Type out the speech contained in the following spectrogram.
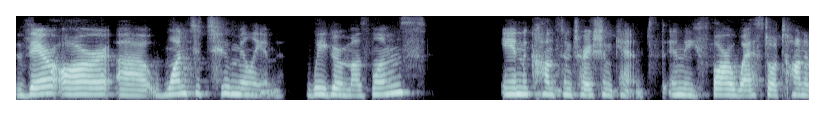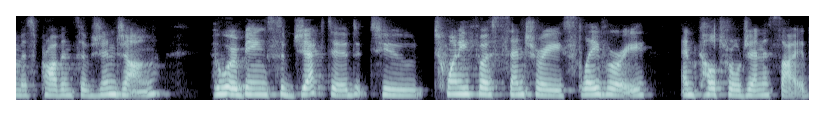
There are uh, one to two million Uyghur Muslims in concentration camps in the far west autonomous province of Xinjiang who are being subjected to 21st century slavery and cultural genocide.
